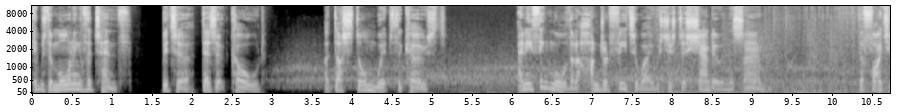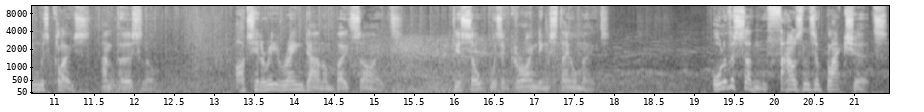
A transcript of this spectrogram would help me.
It was the morning of the 10th, bitter desert cold. A dust storm whipped the coast. Anything more than a hundred feet away was just a shadow in the sand. The fighting was close and personal. Artillery rained down on both sides. The assault was a grinding stalemate. All of a sudden, thousands of black shirts,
